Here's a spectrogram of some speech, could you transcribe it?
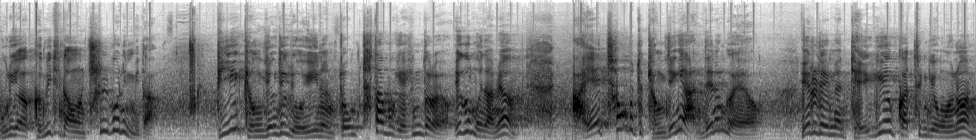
우리가 그 밑에 나오는 7번입니다. 비경쟁적 요인은 좀 찾아보기가 힘들어요. 이건 뭐냐면 아예 처음부터 경쟁이 안 되는 거예요. 예를 들면 대기업 같은 경우는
